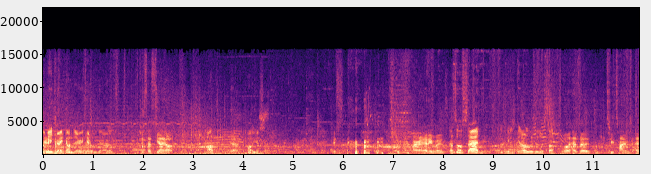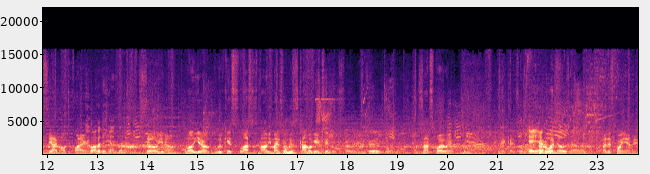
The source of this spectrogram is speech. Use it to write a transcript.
I mean, drag down there you can't really get out of. It's just SDI up. Up? Yeah. Oh, I guess so. Alright, anyways. That's so sad. You can just get out of losing this stuff. Well, it has a two times SDI multiplier. Why would they have that? So, you know, well, you know, Lucas lost his mom, he might as well lose his combo game too. So, True. it's not a spoiler. It- it's a- Hey, everyone knows that. Like, By this point, yeah, maybe.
